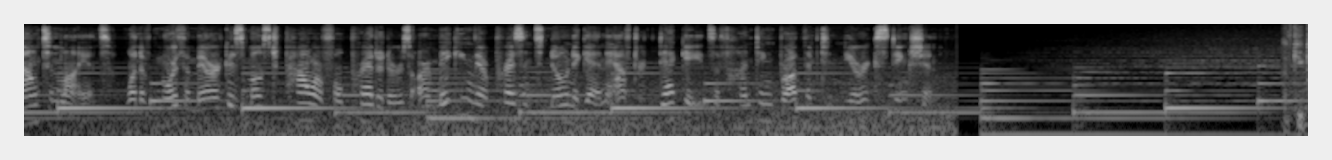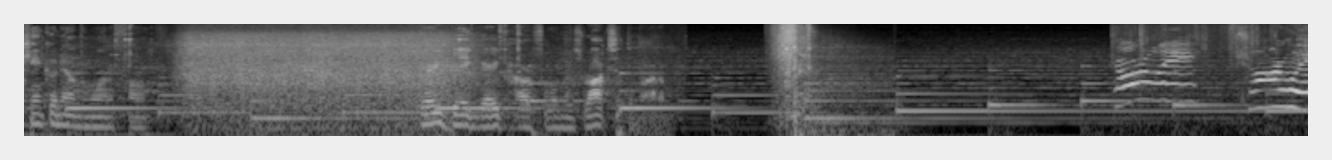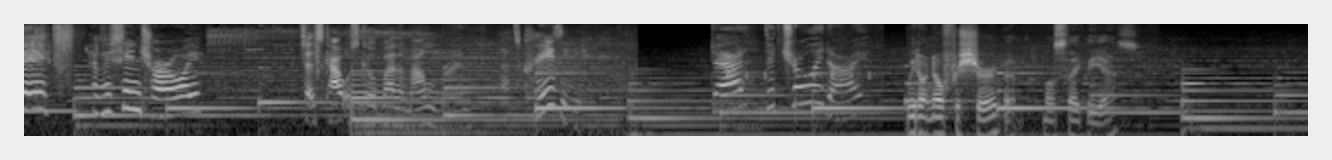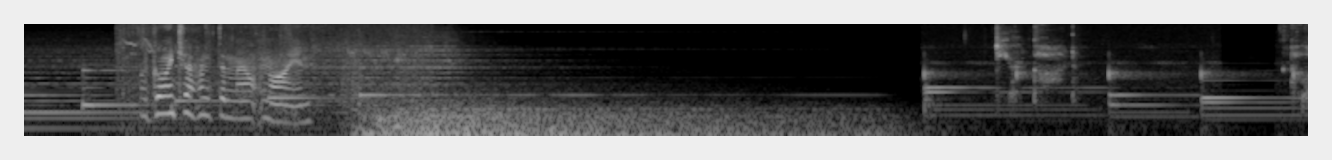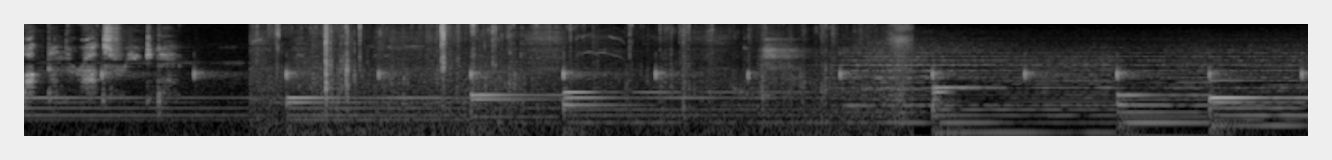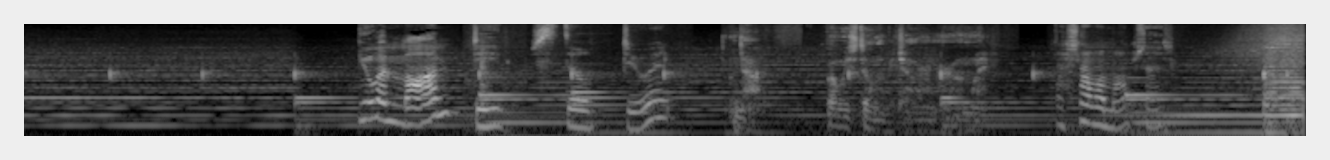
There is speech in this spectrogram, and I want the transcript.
mountain lions, one of North America's most powerful predators, are making their presence known again after decades of hunting brought them to near extinction. Like you can't go down the waterfall. Very big, very powerful, and there's rocks at the bottom. Charlie! Charlie! Have you seen Charlie? Said Scout was killed by the mountain lion. That's crazy. Dad, did Charlie die? We don't know for sure, but most likely yes. We're going to hunt the mountain lion. Dear God, I walked on the rocks for you today. You and Mom? Do you still do it? No, but we still love each other in our own way. That's not what Mom says.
